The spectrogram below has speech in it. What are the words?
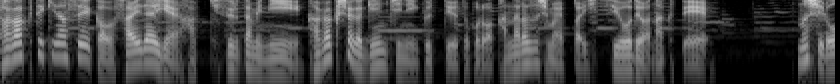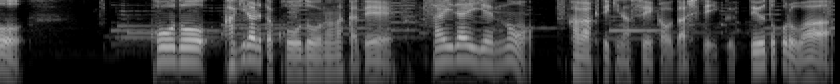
科学的な成果を最大限発揮するために、科学者が現地に行くっていうところは必ずしもやっぱり必要ではなくて、むしろ、行動、限られた行動の中で、最大限の科学的な成果を出していくっていうところは、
